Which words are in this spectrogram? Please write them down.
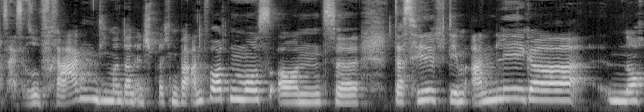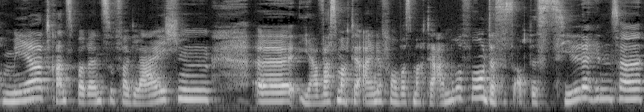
Das heißt also Fragen, die man dann entsprechend beantworten muss. Und äh, das hilft dem Anleger noch mehr transparent zu vergleichen, äh, ja, was macht der eine Fonds, was macht der andere Fonds. Das ist auch das Ziel dahinter.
